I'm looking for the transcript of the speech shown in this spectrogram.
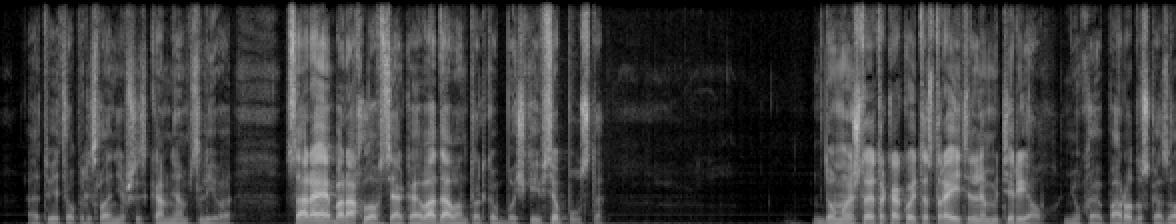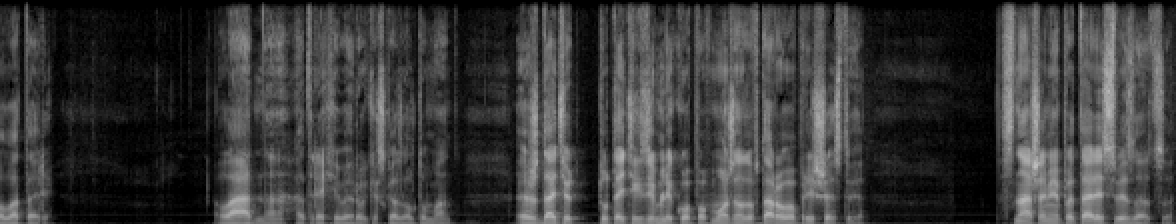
— ответил, прислонившись к камням слива. «В сарае барахло всякое, вода вон только в бочке, и все пусто». «Думаю, что это какой-то строительный материал», — нюхая породу, сказал Ватари. «Ладно», — отряхивая руки, сказал Туман. «Ждать тут этих землекопов можно до второго пришествия. С нашими пытались связаться?»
